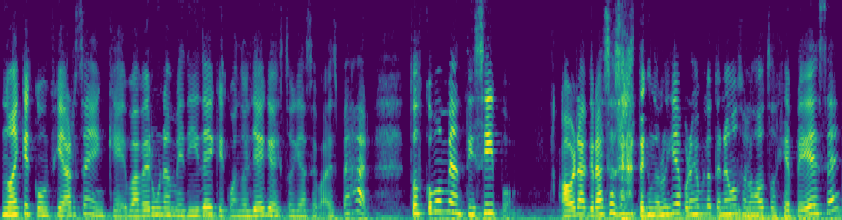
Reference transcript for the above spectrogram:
no hay que confiarse en que va a haber una medida y que cuando llegue esto ya se va a despejar. Entonces, ¿cómo me anticipo? Ahora, gracias a la tecnología, por ejemplo, tenemos en los autos GPS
